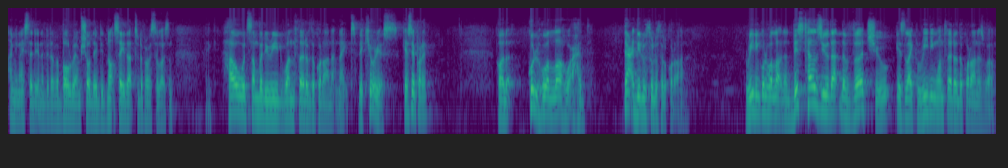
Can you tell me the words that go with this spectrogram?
I mean, I said it in a bit of a bold way. I'm sure they did not say that to the Prophet. Like, how would somebody read one third of the Quran at night? They're curious. Kaise pare? قال قل هو الله أحد تعدل ثلث القرآن reading Kul Allah. This tells you that the virtue is like reading one third of the Quran as well.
